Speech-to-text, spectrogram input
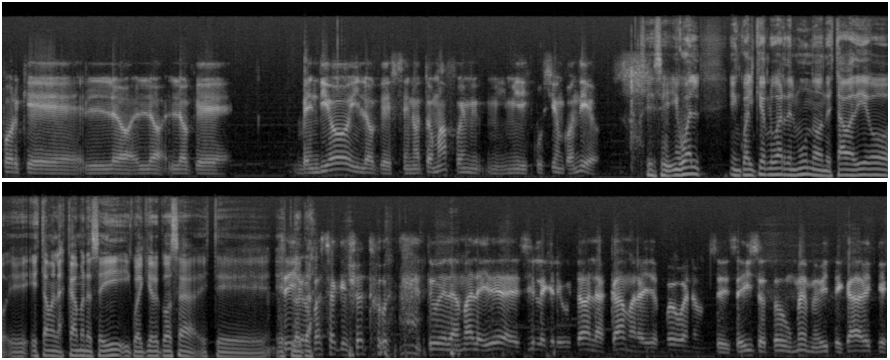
porque lo, lo, lo, que vendió y lo que se notó más fue mi, mi, discusión con Diego. Sí, sí, igual en cualquier lugar del mundo donde estaba Diego, eh, estaban las cámaras ahí y cualquier cosa este, Sí, lo que pasa es que yo tuve, tuve, la mala idea de decirle que le gustaban las cámaras y después, bueno, se, se hizo todo un meme, ¿viste? Cada vez que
